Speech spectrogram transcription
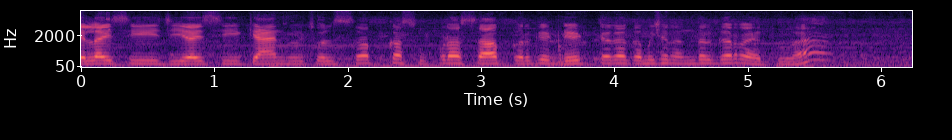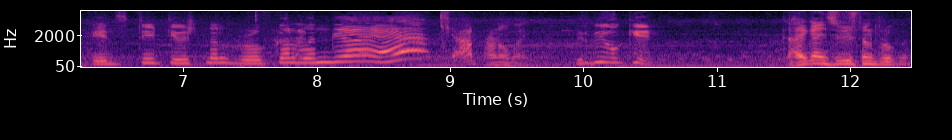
L I C G I C can mutual सबका सुपड़ा साफ़ करके डेढ़ टका कमीशन अंदर कर रहा है तू हाँ? इंस्टीट्यूशनल ब्रोकर बन गया है? क्या प्रणव भाई। फिर भी ओके। काहे का इंस्टीट्यूशनल ब्रोकर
